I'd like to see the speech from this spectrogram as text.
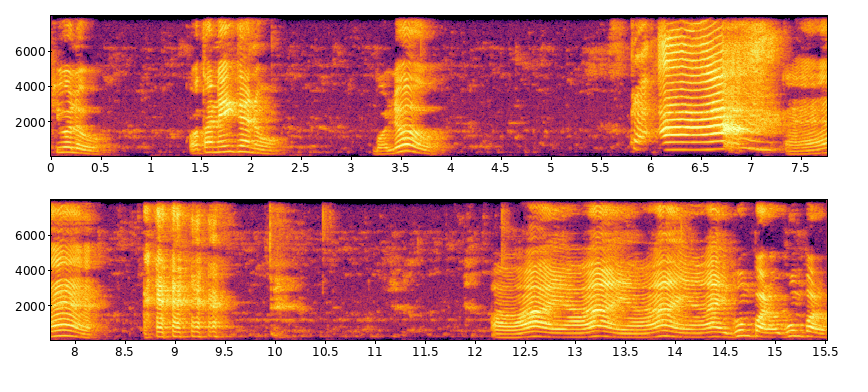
কি হলো? কথা নেই কেন? বলো। হ্যাঁ। আয় আয় আয় আয়। ঘুম পাড়াও ঘুম পাড়াও।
